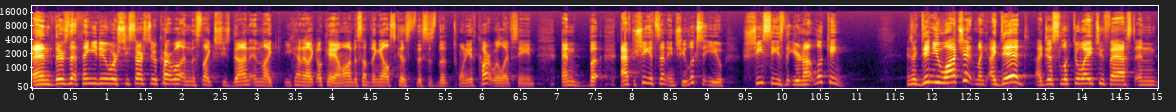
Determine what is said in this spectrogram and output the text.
and there's that thing you do where she starts to do a cartwheel and this like she's done and like you kind of like okay I'm on to something else because this is the 20th cartwheel I've seen and but after she gets done and she looks at you she sees that you're not looking He's like, Didn't you watch it? I'm like, I did. I just looked away too fast and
